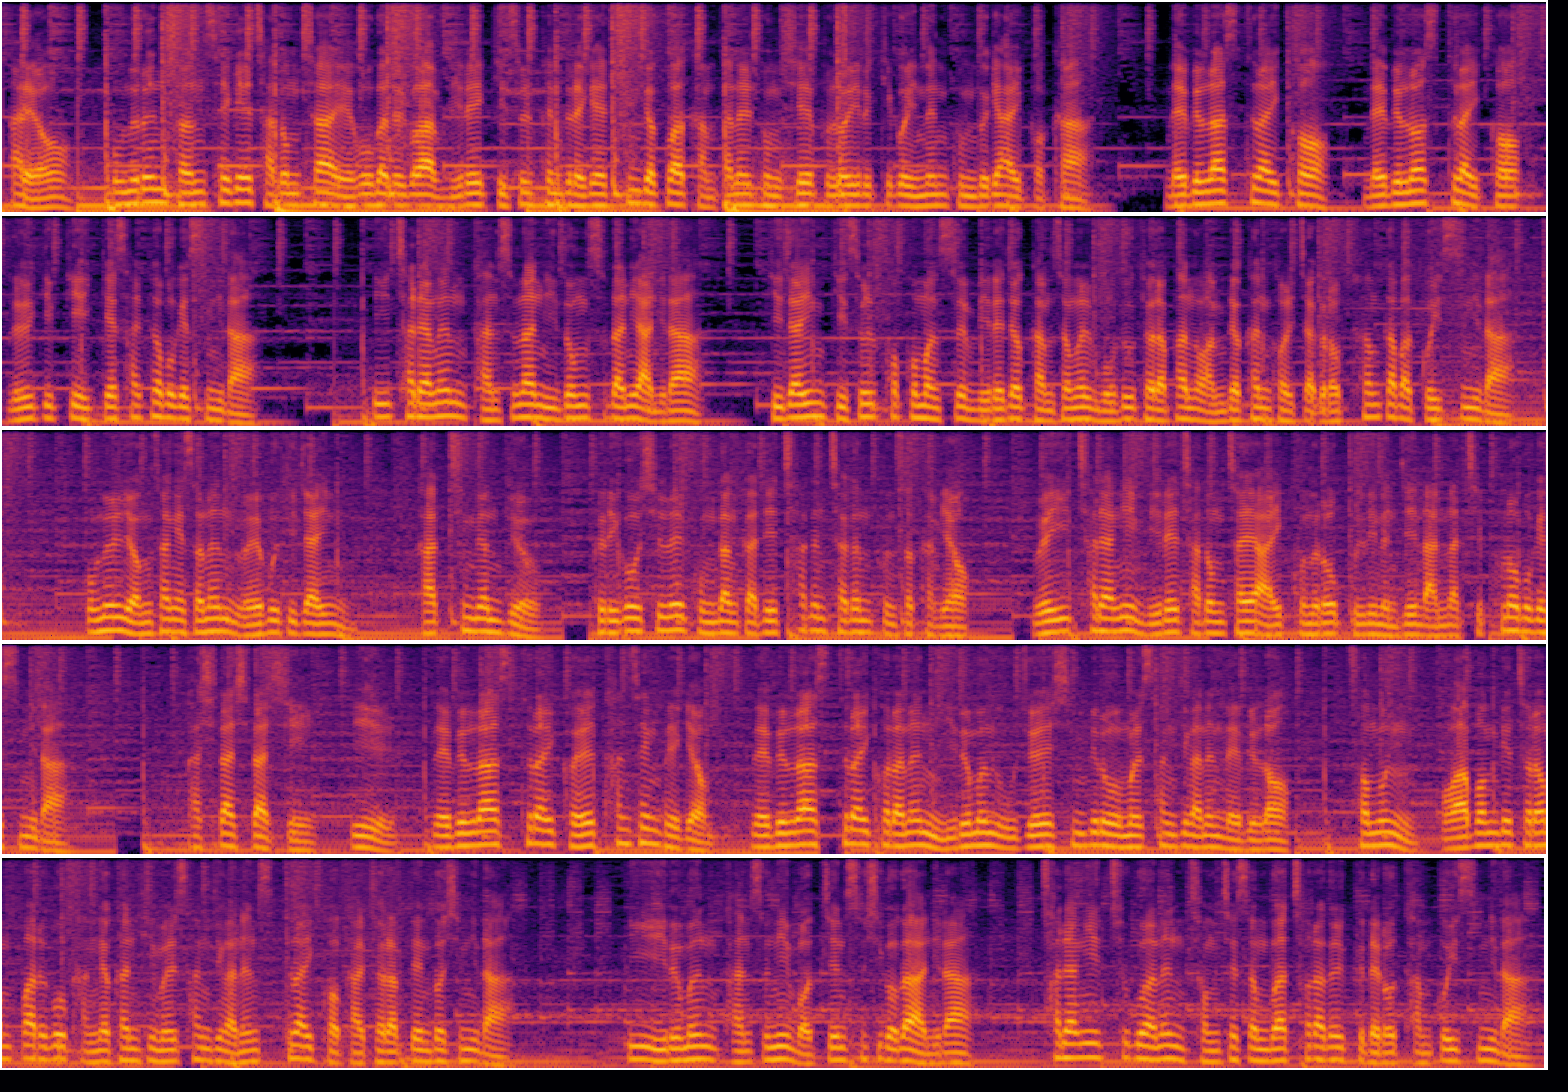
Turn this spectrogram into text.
자동차예요. 오늘은 전 세계 자동차 애호가들과 미래 기술 팬들에게 충격과 감탄을 동시에 불러일으키고 있는 궁극의 하이퍼카 네뷸라 스트라이커, 네뷸러 스트라이커를 깊이 있게 살펴보겠습니다. 이 차량은 단순한 이동 수단이 아니라 디자인 기술 퍼포먼스 미래적 감성을 모두 결합한 완벽한 걸작으로 평가받고 있습니다. 오늘 영상에서는 외부 디자인, 각 측면 뷰, 그리고 실내 공간까지 차근차근 분석하며 왜 이 차량이 미래 자동차의 아이콘으로 불리는지 낱낱이 풀어보겠습니다. 다시 다시 다시 1. 네뷸라 스트라이커의 탄생 배경 네뷸라 스트라이커라는 이름은 우주의 신비로움을 상징하는 네뷸러 성운, 어화번개처럼 빠르고 강력한 힘을 상징하는 스트라이커가 결합된 것입니다. 이 이름은 단순히 멋진 수식어가 아니라 차량이 추구하는 정체성과 철학을 그대로 담고 있습니다.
